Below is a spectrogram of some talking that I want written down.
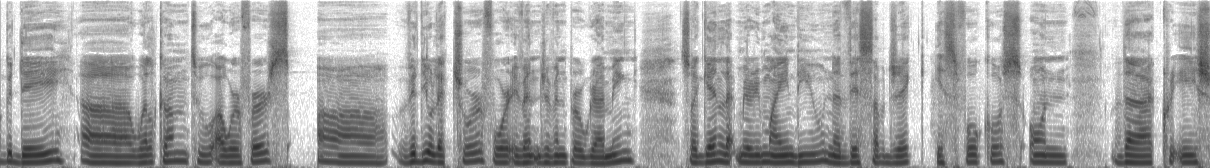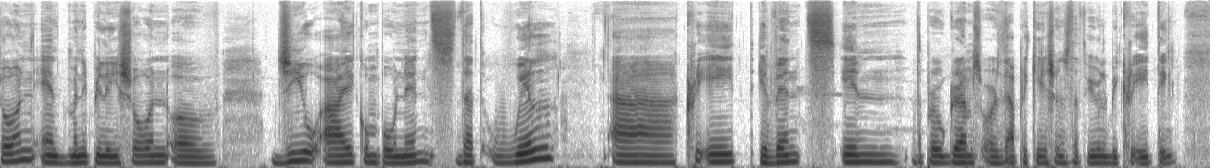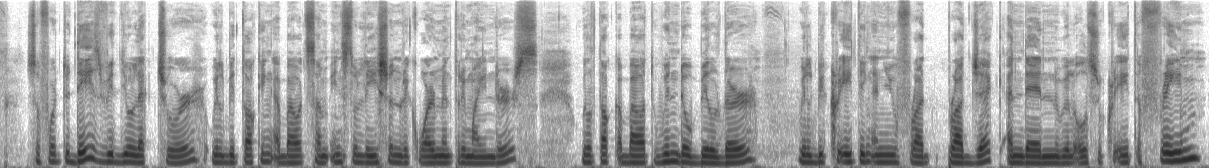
good day. Uh, welcome to our first uh, video lecture for event-driven programming. So again, let me remind you that this subject is focused on the creation and manipulation of GUI components that will uh, create events in the programs or the applications that we will be creating. So for today's video lecture, we'll be talking about some installation requirement reminders. We'll talk about window builder. We'll be creating a new project and then we'll also create a frame.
